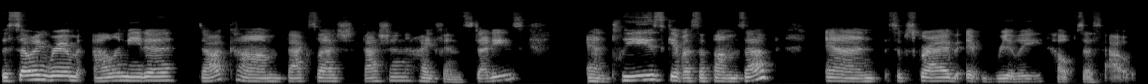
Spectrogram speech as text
the sewing room alameda.com backslash fashion hyphen studies. And please give us a thumbs up and subscribe. It really helps us out.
